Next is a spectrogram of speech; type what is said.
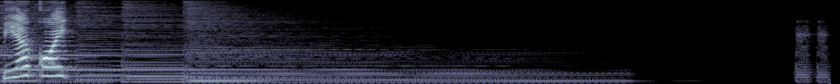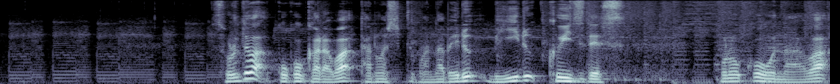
ビアコイそれではここからは楽しく学べるビールクイズです。このコーナーは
